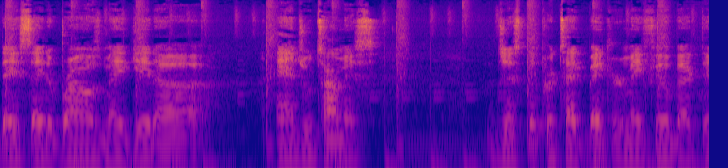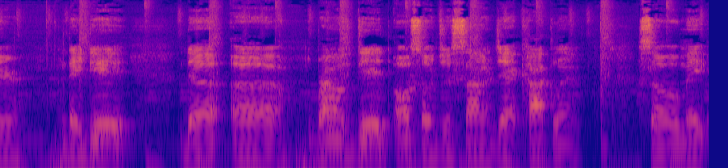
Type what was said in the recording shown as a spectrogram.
they say the Browns may get uh, Andrew Thomas just to protect Baker Mayfield back there. They did the uh, Browns did also just sign Jack Conklin, so may,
